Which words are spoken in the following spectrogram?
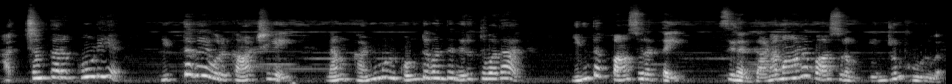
அச்சம் தரக்கூடிய இத்தகைய ஒரு காட்சியை நம் கண்முன் கொண்டு வந்து நிறுத்துவதால் இந்த பாசுரத்தை சிலர் கனமான பாசுரம் என்றும் கூறுவர்.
